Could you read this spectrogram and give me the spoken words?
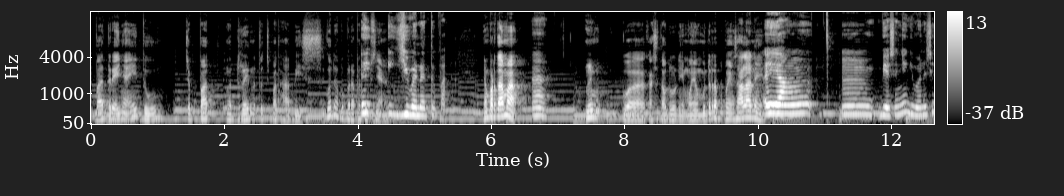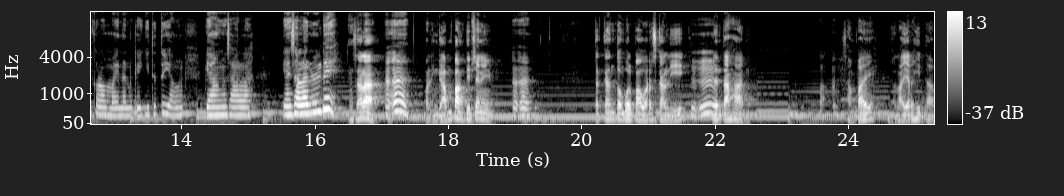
baterainya itu cepat ngedrain atau cepat habis. Gue ada beberapa tipsnya. Ih, Gimana tuh, Pak? Yang pertama, Ah, ini gue kasih tahu dulu nih. Mau yang bener apa yang salah nih? eh, yang mm, biasanya gimana sih kalau mainan kayak gitu tuh yang yang salah? Yang salah dulu deh. Yang salah. Heeh. Paling gampang tipsnya nih. Heeh. tekan tombol power sekali dan tahan Wah, sampai layar hitam.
